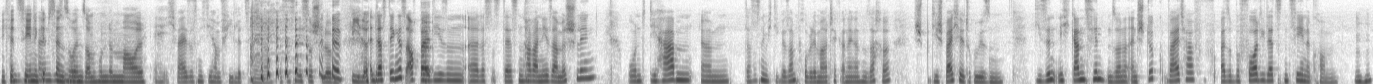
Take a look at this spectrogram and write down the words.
Wie viele Zähne gibt es denn so in so einem Hundemaul? Ey, ich weiß es nicht, die haben viele Zähne. Das ist nicht so schlimm. viele. Das Ding ist auch bei diesen, äh, das ist dessen Havaneser Mischling und die haben, ähm, das ist nämlich die Gesamtproblematik an der ganzen Sache, die Speicheldrüsen, die sind nicht ganz hinten, sondern ein Stück weiter, also bevor die letzten Zähne kommen. Mhm.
